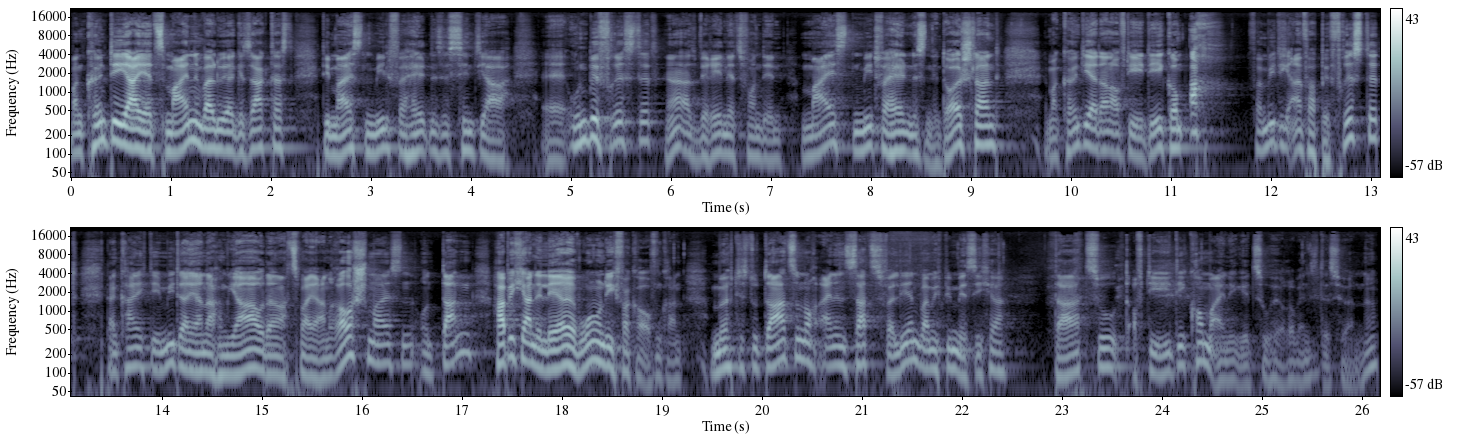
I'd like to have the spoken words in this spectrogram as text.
man könnte ja jetzt meinen, weil du ja gesagt hast, die meisten Mietverhältnisse sind ja äh, unbefristet. Ja? Also wir reden jetzt von den meisten Mietverhältnissen in Deutschland. Man könnte ja dann auf die Idee kommen, ach, vermiete ich einfach befristet, dann kann ich den Mieter ja nach einem Jahr oder nach zwei Jahren rausschmeißen und dann habe ich ja eine leere Wohnung, die ich verkaufen kann. Möchtest du dazu noch einen Satz verlieren, weil ich bin mir sicher, dazu, auf die Idee kommen einige Zuhörer, wenn sie das hören. Ne?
